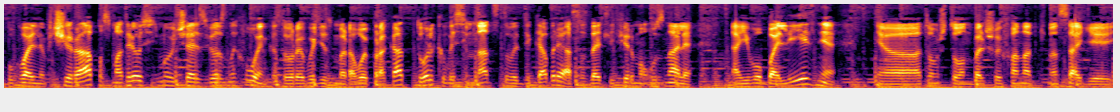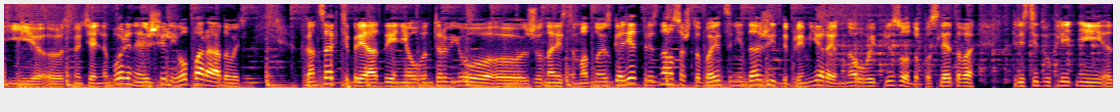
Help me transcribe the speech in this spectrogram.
буквально вчера посмотрел седьмую часть Звездных войн, которая выйдет в мировой прокат только 18 декабря. Создатели фильма узнали о его болезни, э, о том, что он большой фанат киносаги и э, смертельно болен, и решили его порадовать. В конце октября Дэниел в интервью э, журналистам одной из газет признался, что боится не дожить до премьеры нового эпизода. После этого 32-летний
